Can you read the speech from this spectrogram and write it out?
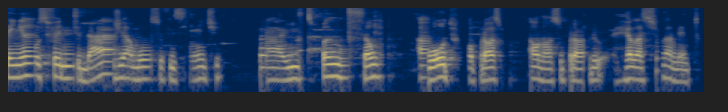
tenhamos felicidade e amor suficiente para expansão ao outro, ao próximo, ao nosso próprio relacionamento.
